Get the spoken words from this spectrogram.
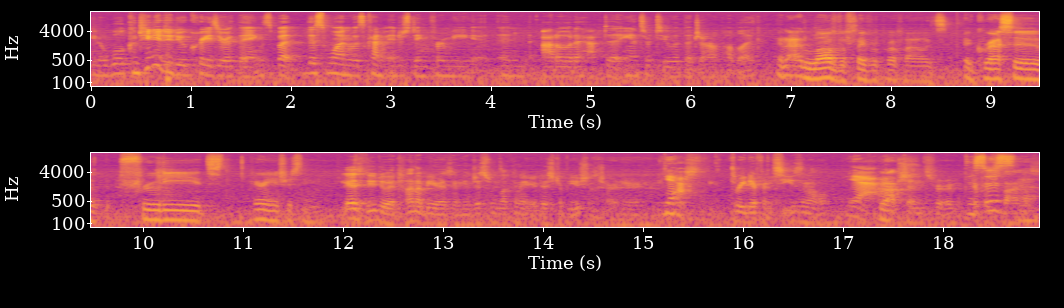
You know, we'll continue to do crazier things, but this one was kind of interesting for me, and Otto to have to answer to with the general public. And I love the flavor profile. It's aggressive, fruity. It's very interesting. You guys do do a ton of beers. I mean, just from looking at your distribution chart here. Yeah. Three different seasonal Yeah. options for This different is styles.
